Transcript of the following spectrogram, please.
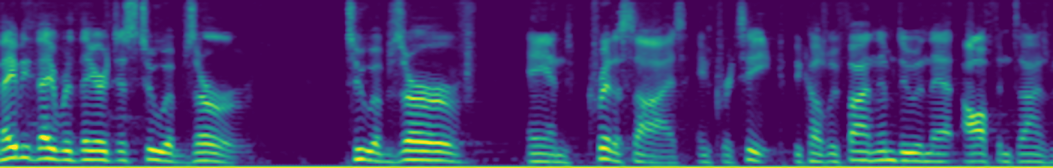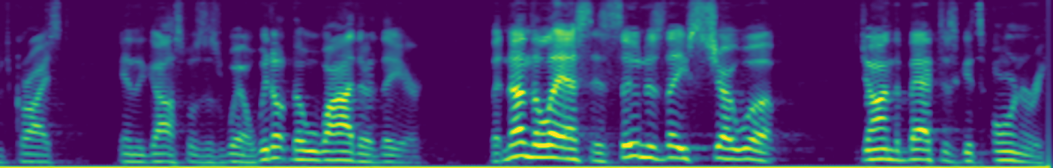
Maybe they were there just to observe, to observe and criticize and critique, because we find them doing that oftentimes with Christ in the Gospels as well. We don't know why they're there. But nonetheless, as soon as they show up, John the Baptist gets ornery.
